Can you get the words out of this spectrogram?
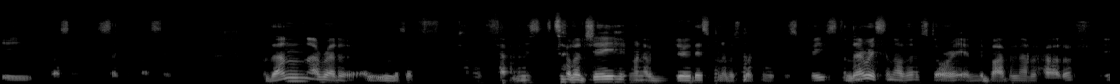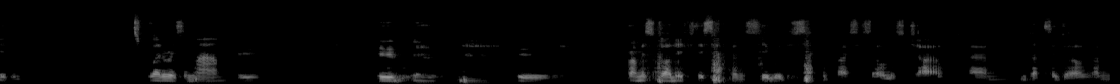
he doesn't sacrifice it. And then I read a, a lot of kind of feminist theology when I was doing this, when I was working with this priest. And there is another story in the Bible never heard of even, where there is a man who, who, uh, who promised God if this happens, he would sacrifice his oldest child. And that's a girl, and,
